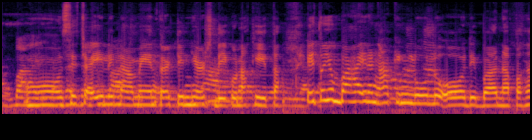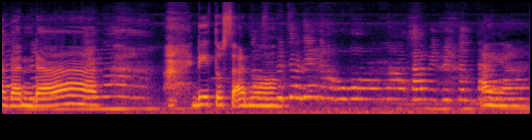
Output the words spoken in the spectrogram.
Ang bahay. Oh, si Chailin namin, 13 years di ko nakita. Ito yung bahay ng aking lolo, oh, 'di ba? Napakaganda. Dito sa ano. Hospital din ako nakakabit with kanta. Ayan.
